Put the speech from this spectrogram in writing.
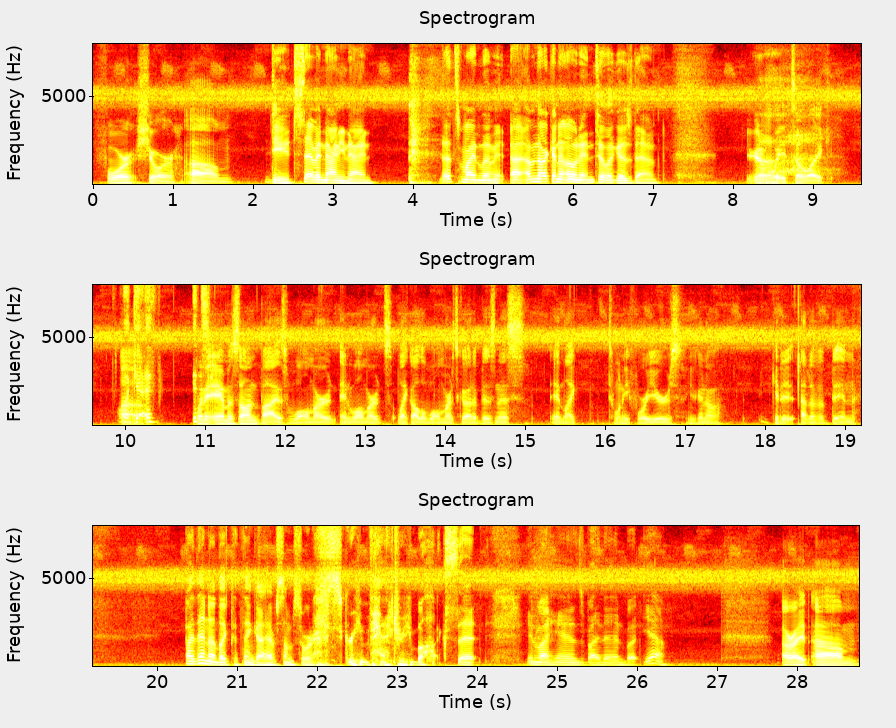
for sure. Um, dude. Seven ninety nine. That's my limit. I, I'm not gonna own it until it goes down. you're gonna wait till like Like, Uh, it, when Amazon buys Walmart and Walmart's like all the Walmarts go out of business in like 24 years, you're gonna get it out of a bin. by then, I'd like to think I have some sort of Scream Factory box set in my hands by then. But yeah, All right. Um,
